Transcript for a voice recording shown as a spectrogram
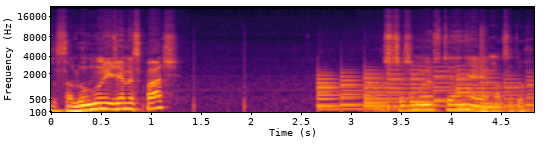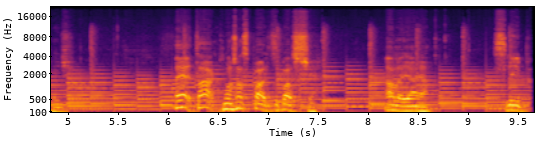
Do salonu idziemy spać? Szczerze mówiąc to ja nie wiem o co tu chodzi. E, tak, można spać, zobaczcie. Ale jaja. Sleep.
